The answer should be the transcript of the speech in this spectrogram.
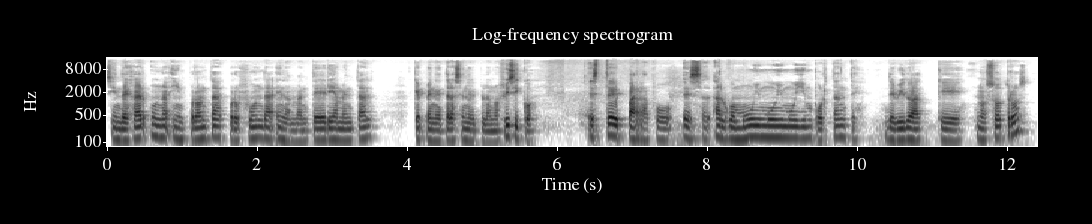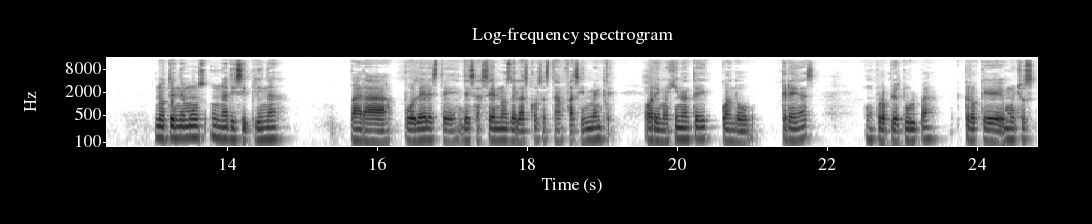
sin dejar una impronta profunda en la materia mental que penetrase en el plano físico. Este párrafo es algo muy muy muy importante debido a que nosotros no tenemos una disciplina para poder este, deshacernos de las cosas tan fácilmente. Ahora imagínate cuando creas un propio tulpa, creo que muchos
